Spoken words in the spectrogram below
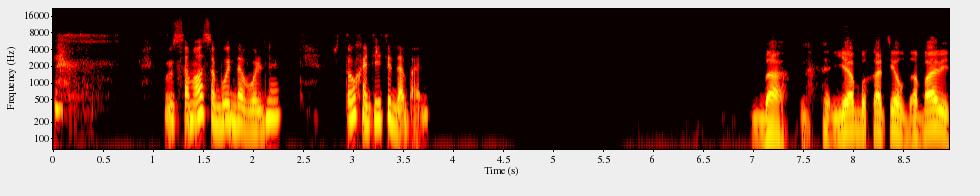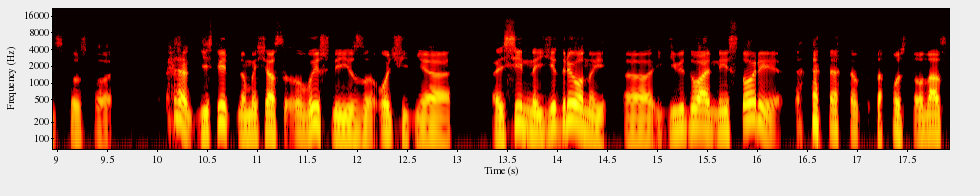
Вы сама собой довольны. Что хотите добавить? Да, я бы хотел добавить то, что действительно мы сейчас вышли из очень э, сильной ядреной э, индивидуальной истории, потому что у нас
